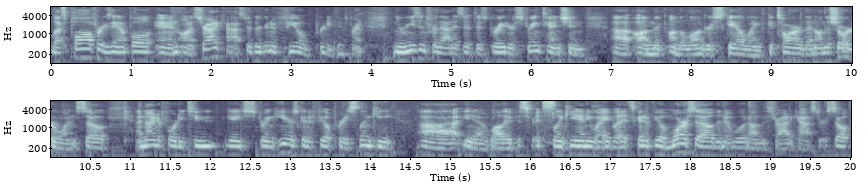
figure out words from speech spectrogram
Les Paul, for example, and on a Stratocaster, they're going to feel pretty different. And the reason for that is that there's greater string tension uh, on the on the longer scale length guitar than on the shorter one. So a 9 to 42 gauge string here is going to feel pretty slinky. Uh, you know, while it's, it's slinky anyway, but it's going to feel more so than it would on the Stratocaster. So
